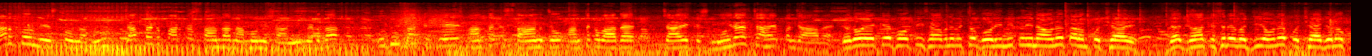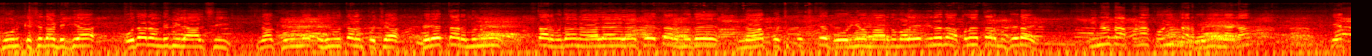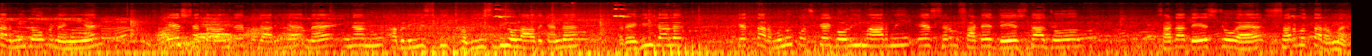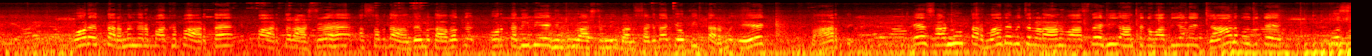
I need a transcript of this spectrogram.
ਜੜ ਤੋਂ ਨੇਸ ਤੋਂ ਨਦੂ ਜਦ ਤੱਕ ਪਾਕਿਸਤਾਨ ਦਾ ਨਾਮੋ ਨਿਸ਼ਾਨ ਨਹੀਂ ਮਿਟਦਾ, ਉਦੋਂ ਤੱਕ ਇਹ ਅੰਤਕਸਤਾਨ ਜੋ ਅੰਤਕਵਾਦ ਹੈ, ਚਾਹੇ ਕਸ਼ਮੀਰ ਹੈ, ਚਾਹੇ ਪੰਜਾਬ ਹੈ। ਜਦੋਂ AK47 ਦੇ ਵਿੱਚੋਂ ਗੋਲੀ ਨਿਕਲੀ, ਨਾ ਉਹਨੇ ਧਰਮ ਪੁੱਛਿਆ ਏ। ਜਾਂ, ਨਾ ਕਿਸੇ ਦੇ ਵੱਜੀ, ਉਹਨੇ ਪੁੱਛਿਆ, ਜਦੋਂ ਖੂਨ ਕਿਸੇ ਦਾ ਡਿੱਗਿਆ, ਉਹਦਾ ਰੰਗ ਵੀ ਲਾਲ ਸੀ। ਨਾ ਖੂਨ ਨੇ ਕਿਸੇ ਨੂੰ ਧਰਮ ਪੁੱਛਿਆ। ਫਿਰ ਇਹ ਧਰਮ ਨੂੰ, ਧਰਮ ਦਾ ਨਾਂ ਲੈ ਲੈ ਕੇ ਧਰਮ ਦੇ ਨਾਂ ਪੁੱਛ ਪੁੱਛ ਕੇ ਗੋਲੀਆਂ ਮਾਰਨ ਵਾਲੇ, ਇਹਨਾਂ ਦਾ ਆਪਣਾ ਧਰਮ ਕਿਹੜਾ ਏ? ਇਹਨਾਂ ਦਾ ਆਪਣਾ ਕੋਈ ਧਰਮ ਨਹੀਂ ਹੈਗਾ। ਇਹ ਧਰਮੀ ਲੋਕ ਨਹੀਂ ਹੈ। ਇਹ ਸ਼ੈਤਾਨ ਦੇ ਪੁਜਾਰੀ ਹੈ। ਮੈਂ ਇਹਨਾਂ ਨੂੰ ਅਬਲੀਸ ਦੀ, ਖਬੀਸ ਦੀ ਔਲਾਦ ਕਹਿੰਦਾ ਰਹੀ ਗੱਲ ਕਿ ਧਰਮ ਨੂੰ ਪੁੱਛ ਕੇ ਗੋਲੀ ਮਾਰਨੀ, ਇਹ ਸਿਰਫ ਸਾਡੇ ਦੇਸ਼ ਦਾ ਜੋ, ਸਾਡਾ ਦੇਸ਼ ਜੋ ਹੈ, ਸਰਵ ਧਰਮ ਹੈ। ਔਰ ਇਹ ਧਰਮ ਨਿਰਪੱਖ ਭਾਰਤ ਹੈ। ਭਾਰਤ ਰਾਸ਼ਟਰ ਹੈ। ਸੰਵਿਧਾਨ ਦੇ ਮੁਤਾਬਕ ਔਰ ਕਦੀ ਵੀ ਇਹ ਹਿੰਦੂ ਰਾਸ਼ਟਰ ਨਹੀਂ ਬਣ ਸਕਦਾ ਕਿਉਂਕਿ ਧਰਮ ਏਕ ਭਾਰਤ ਹੈ। ਇਹ ਸਾਨੂੰ ਧਰਮਾਂ ਦੇ ਵਿੱਚ ਲੜਾਉਣ ਵਾਸਤੇ ਹੀ ਆਤੰਕਵਾਦੀਆਂ ਨੇ ਜਾਣ ਬੁੱਝ ਕੇ ਉਸ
